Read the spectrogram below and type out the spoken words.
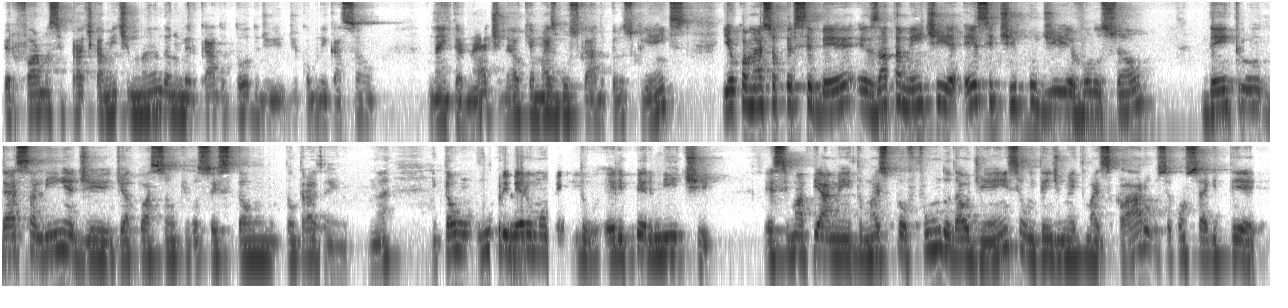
performance praticamente manda no mercado todo de, de comunicação na internet, né? O que é mais buscado pelos clientes. E eu começo a perceber exatamente esse tipo de evolução dentro dessa linha de, de atuação que vocês estão, estão trazendo, né? Então, no primeiro momento, ele permite esse mapeamento mais profundo da audiência, um entendimento mais claro, você consegue ter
